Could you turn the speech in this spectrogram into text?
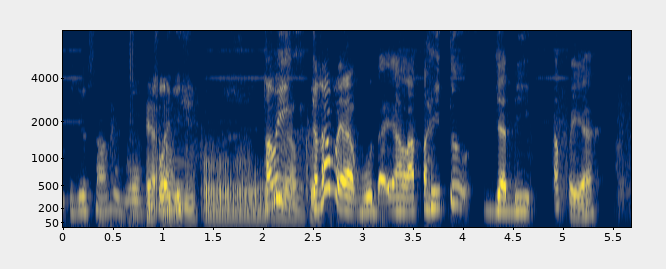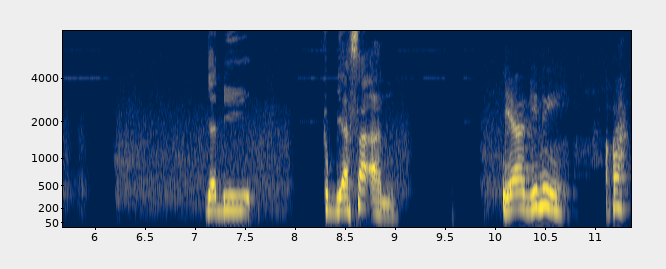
itu juga sama goblok ya lagi. Tapi ya kenapa ya budaya latah itu jadi apa ya? Jadi kebiasaan. Ya gini, apa?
